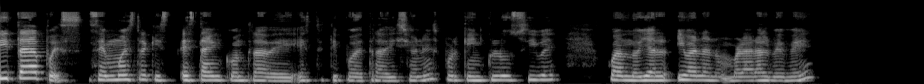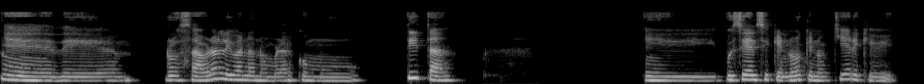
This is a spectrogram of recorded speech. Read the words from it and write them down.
Tita pues se muestra que es- está en contra de este tipo de tradiciones porque inclusive cuando ya iban a nombrar al bebé eh, de Rosaura le iban a nombrar como Tita y pues ella dice que no, que no quiere, que,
